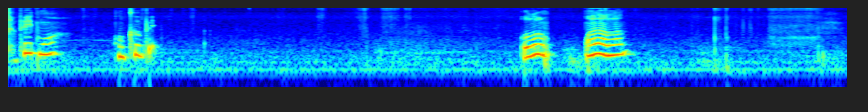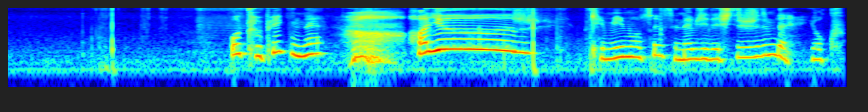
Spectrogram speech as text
Köpek mi o? O köpek. Oğlum o ne lan? O köpek mi ne? Hayır. Kemiğim olsaydı seni evcilleştirirdim de yok.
